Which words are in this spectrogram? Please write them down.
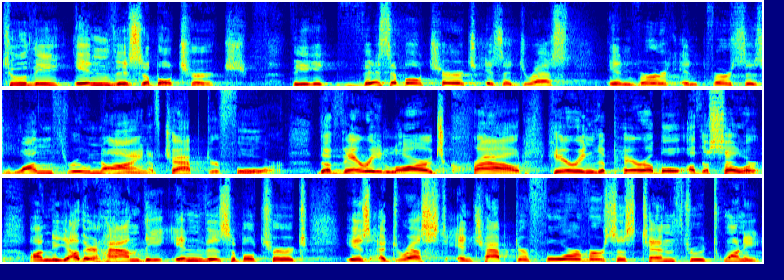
to the invisible church. The visible church is addressed in, ver- in verses 1 through 9 of chapter 4. The very large crowd hearing the parable of the sower. On the other hand, the invisible church is addressed in chapter 4, verses 10 through 20.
